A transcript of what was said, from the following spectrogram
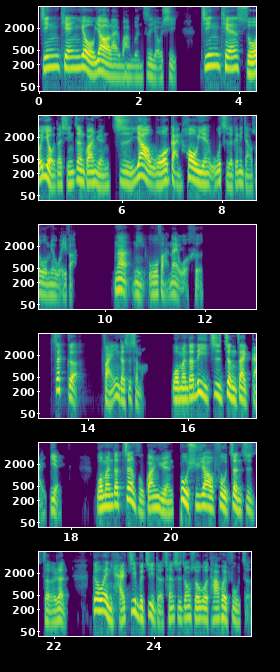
今天又要来玩文字游戏。今天所有的行政官员，只要我敢厚颜无耻的跟你讲说我没有违法，那你无法奈我何。这个反映的是什么？我们的励志正在改变，我们的政府官员不需要负政治责任。各位，你还记不记得陈时中说过他会负责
